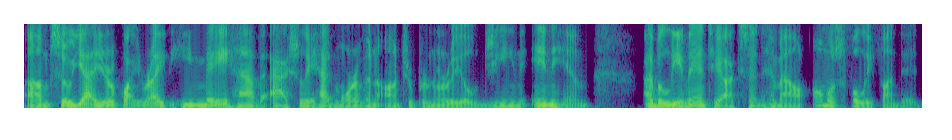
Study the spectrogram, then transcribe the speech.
Um, so yeah, you're quite right. He may have actually had more of an entrepreneurial gene in him. I believe Antioch sent him out almost fully funded.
